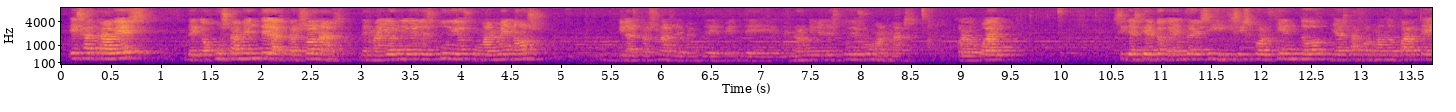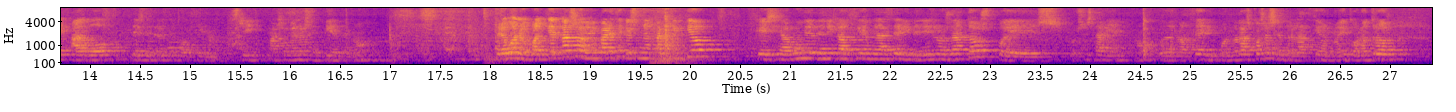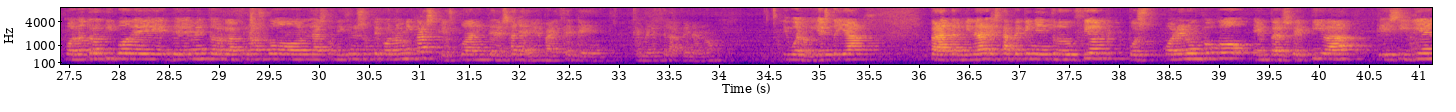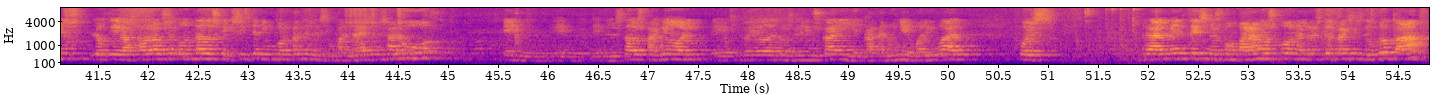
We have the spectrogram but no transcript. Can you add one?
es a través de que justamente las personas de mayor nivel de estudios fuman menos y las personas de, menor nivel de estudios fuman más. Con lo cual, sí que es cierto que dentro de ese 16% ya está formando parte algo de ese 13%. Sí, más o menos se entiende, ¿no? Pero bueno, en cualquier caso, a mí me parece que es un ejercicio que si algún día tenéis la opción de hacer y tenéis los datos, pues, pues está bien, ¿no? Poderlo hacer y poner las cosas en relación, ¿no? Y con otro, con otro tipo de, de elementos relacionados con las condiciones socioeconómicas que os puedan interesar y a mí me parece que, que merece la pena, ¿no? Y bueno, y esto ya, para terminar esta pequeña introducción, pues poner un poco en perspectiva que si bien lo que hasta ahora os he contado es que existen importantes desigualdades en salud, en, en- en el Estado español, eh, os he traído datos de Euskadi y en Cataluña igual igual, pues realmente si nos comparamos con el resto de países de Europa,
